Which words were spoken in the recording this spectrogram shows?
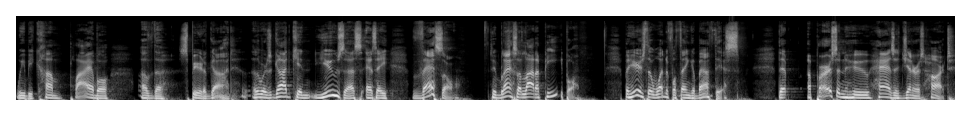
we become pliable of the Spirit of God. In other words, God can use us as a vessel to bless a lot of people. But here's the wonderful thing about this that a person who has a generous heart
